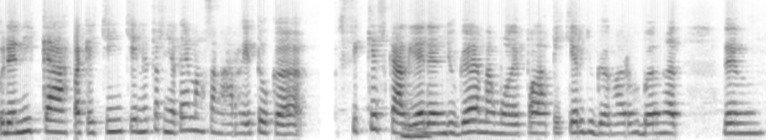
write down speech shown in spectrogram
udah nikah, pakai cincin, itu ternyata emang sengaruh itu ke psikis kali ya, Hmm. dan juga emang mulai pola pikir juga ngaruh banget. Dan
